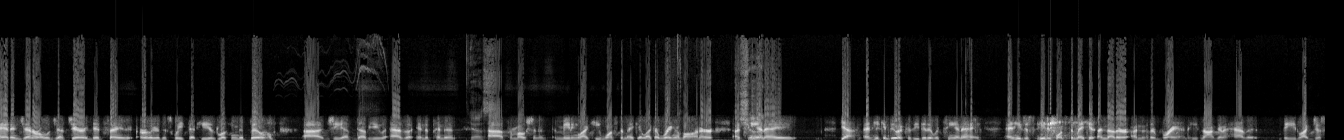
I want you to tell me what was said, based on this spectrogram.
And in general, Jeff Jarrett did say earlier this week that he is looking to build uh, GFW as an independent Yes. uh, promotion, meaning like he wants to make it like a Ring of Honor, a should. TNA. Yeah, and he can do it because he did it with TNA, and he just he just wants to make it another another brand. He's not going to have it be like just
